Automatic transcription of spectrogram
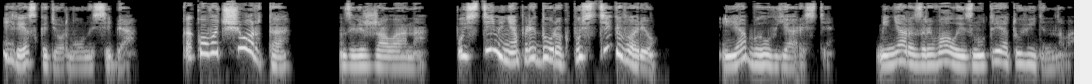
и резко дернул на себя. «Какого черта?» — завизжала она. «Пусти меня, придурок, пусти, говорю!» И я был в ярости. Меня разрывало изнутри от увиденного.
